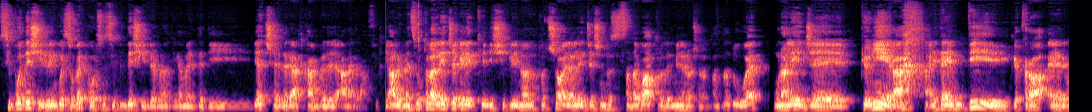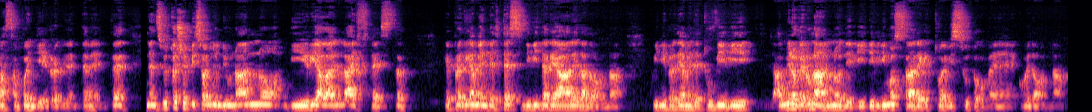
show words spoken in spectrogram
si può decidere in questo percorso, si decide praticamente di, di accedere al cambio delle anagrafiche. Allora, innanzitutto la legge che, che, disciplina tutto ciò è la legge 164 del 1982, una legge pioniera ai tempi, che però è rimasta un po' indietro evidentemente. Innanzitutto c'è bisogno di un anno di real life test, che è praticamente il test di vita reale da donna. Quindi praticamente tu vivi, almeno per un anno, devi, devi dimostrare che tu hai vissuto come, come donna.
